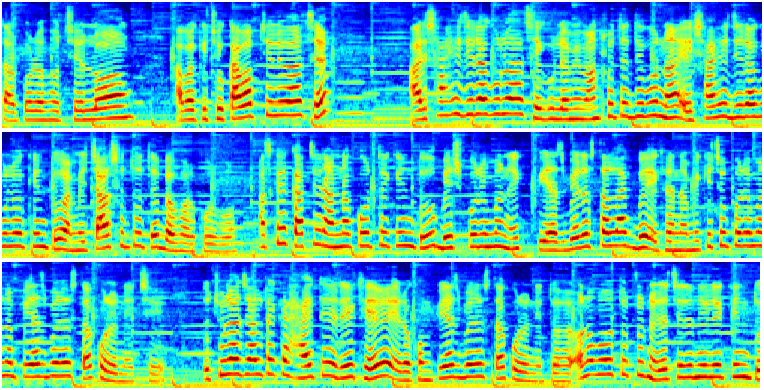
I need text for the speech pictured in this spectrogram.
তারপরে হচ্ছে লং, আবার কিছু কাবাব চিলিও আছে। আর শাহি জিরাগুলো আছে, এগুলো আমি মাংসতে দিব না। এই শাহি জিরাগুলো কিন্তু আমি চাল সিদ্ধতে ব্যবহার করব। আজকে কাচ্চি রান্না করতে কিন্তু বেশ পরিমাণে পেঁয়াজ বেরেস্তা লাগবে। এখানে আমি কিছু পরিমাণে পেঁয়াজ বেরেস্তা করে নিচ্ছি। তো চুলা জালটাকে হাইতে রেখে এরকম পেঁয়াজ বেরেস্তা করে নিতে হয়। অনবরত একটু নেড়ে চেড়ে নিলে কিন্তু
